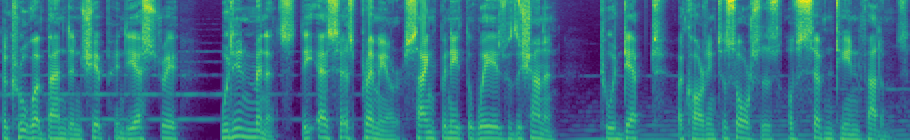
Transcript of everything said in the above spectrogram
The crew abandoned ship in the estuary. Within minutes, the SS Premier sank beneath the waves of the Shannon to a depth, according to sources, of 17 fathoms.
